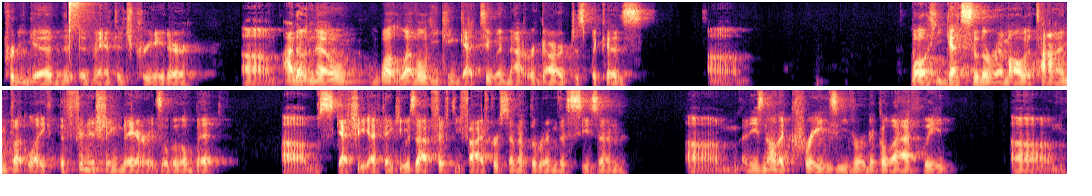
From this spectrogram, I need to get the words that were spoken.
pretty good advantage creator. Um, I don't know what level he can get to in that regard, just because, um, well, he gets to the rim all the time, but like the finishing there is a little bit um, sketchy. I think he was at 55% at the rim this season. Um, and he's not a crazy vertical athlete. Um,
